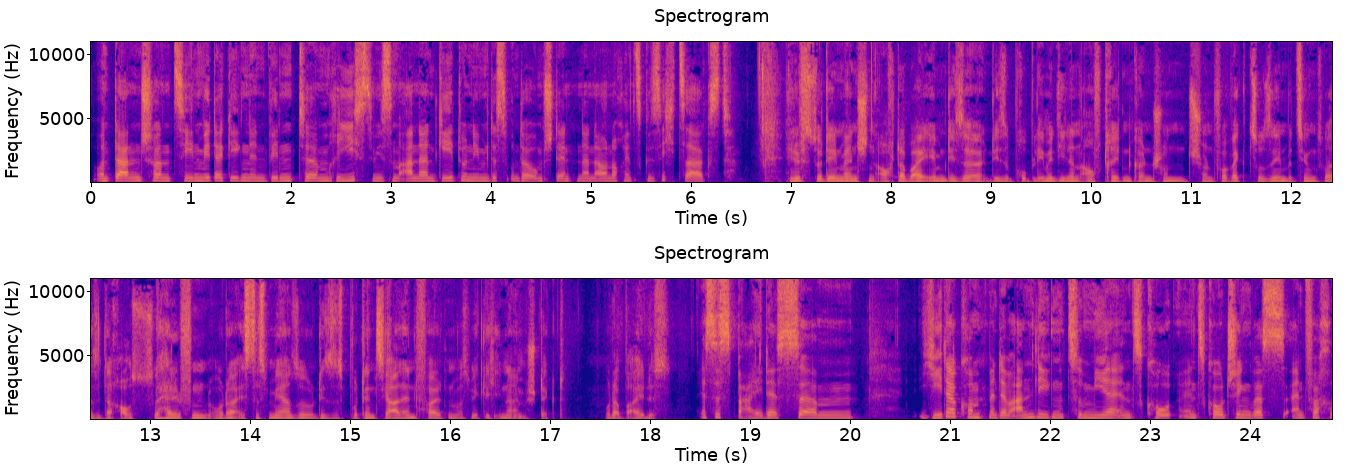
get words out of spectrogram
und dann schon zehn Meter gegen den Wind ähm, riechst, wie es dem anderen geht und ihm das unter Umständen dann auch noch ins Gesicht sagst. Hilfst du den Menschen auch dabei, eben diese, diese Probleme, die dann auftreten können, schon, schon vorwegzusehen, beziehungsweise daraus zu helfen? Oder ist es mehr so dieses Potenzial entfalten, was wirklich in einem steckt? Oder beides? Es ist beides. Ähm, jeder kommt mit dem Anliegen zu mir ins, Co ins Coaching, was einfach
